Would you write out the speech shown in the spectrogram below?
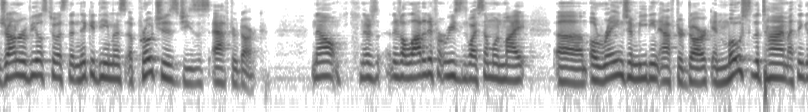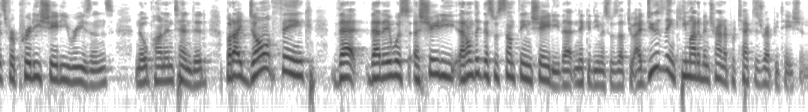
John reveals to us that Nicodemus approaches Jesus after dark. Now, there's, there's a lot of different reasons why someone might um, arrange a meeting after dark, and most of the time, I think it's for pretty shady reasons, no pun intended. But I don't think that that it was a shady. I don't think this was something shady that Nicodemus was up to. I do think he might have been trying to protect his reputation.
